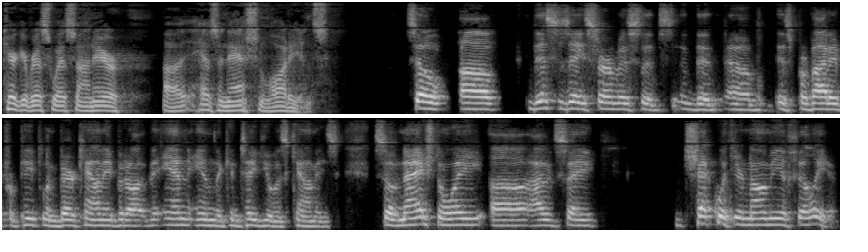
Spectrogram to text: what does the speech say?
Caregiver SOS on Air uh, has a national audience. So, uh, this is a service that's that uh, is provided for people in Bexar County, but uh, and in the contiguous counties. So nationally, uh, I would say check with your NAMI affiliate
